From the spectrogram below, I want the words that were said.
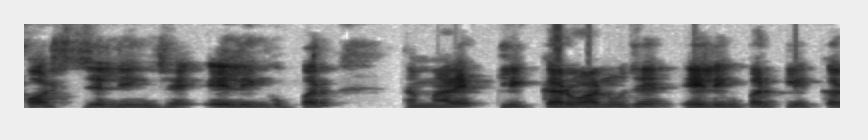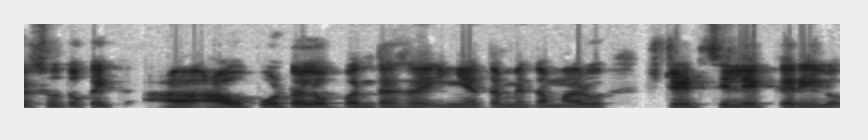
ફર્સ્ટ જે લિંક છે, એ લિંક ઉપર તમારે ક્લિક કરવાનું છે. એ લિંક પર ક્લિક કરશો તો કંઈક આવું પોર્ટલ ઓપન થશે. અહીંયા તમે તમારું સ્ટેટ સિલેક્ટ કરી લો.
